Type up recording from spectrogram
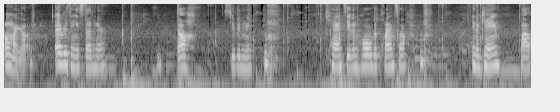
Oh my god. Everything is dead here. Ugh. Stupid me. Can't even hold the plants up. in a game. Wow.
